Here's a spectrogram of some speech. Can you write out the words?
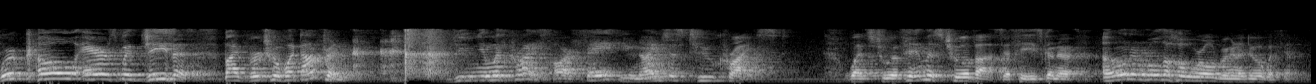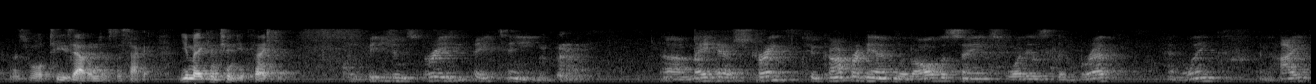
We're co heirs with Jesus by virtue of what doctrine? Union with Christ. Our faith unites us to Christ. What's true of him is true of us. If he's going to own and rule the whole world, we're going to do it with him. As we'll tease out in just a second. You may continue. Thank you. Ephesians 3:18 uh, may have strength to comprehend with all the saints what is the breadth and length and height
